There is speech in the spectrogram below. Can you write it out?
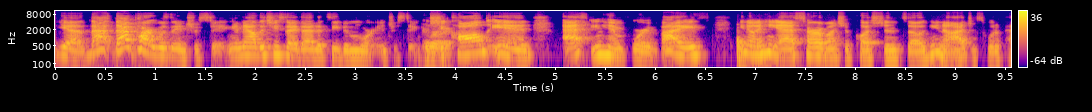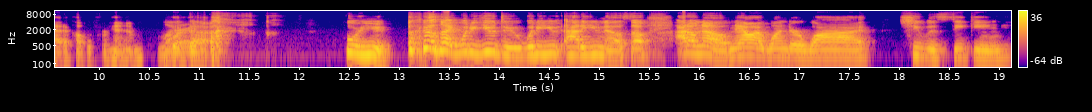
yeah, that that part was interesting. And now that you say that, it's even more interesting because she called in asking him for advice, you know, and he asked her a bunch of questions. So you know, I just would have had a couple for him, like, Right. uh, who are you? like, what do you do? What do you? How do you know? So I don't know. Now I wonder why she was seeking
